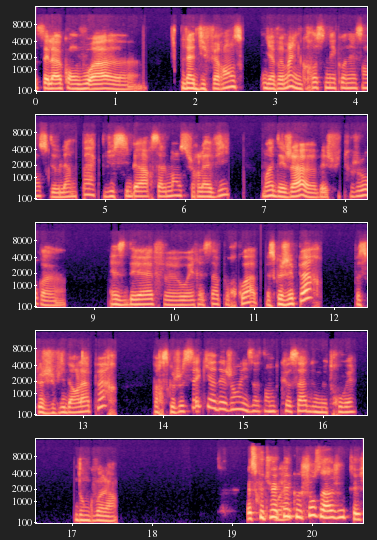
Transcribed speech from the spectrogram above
c'est là qu'on voit la différence, il y a vraiment une grosse méconnaissance de l'impact du cyberharcèlement sur la vie. Moi, déjà, ben, je suis toujours SDF au RSA. Pourquoi? Parce que j'ai peur, parce que je vis dans la peur, parce que je sais qu'il y a des gens, ils attendent que ça de me trouver. Donc voilà. Est-ce que tu as quelque chose à ajouter?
